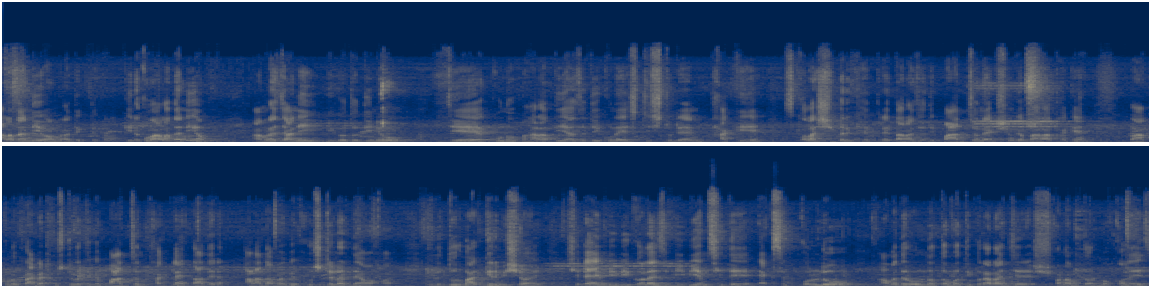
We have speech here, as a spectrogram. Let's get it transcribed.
আলাদা নিয়ম আমরা দেখতে পেলাম। কীরকম আলাদা নিয়ম? আমরা জানি বিগত দিনেও যে কোনো ভাড়াতিয়া যদি কোনো এসটি স্টুডেন্ট থাকে স্কলারশিপের ক্ষেত্রে তারা যদি পাঁচজন একসঙ্গে ভাড়া থাকে বা কোনো প্রাইভেট হোস্টেলে থেকে পাঁচজন থাকলে তাদের আলাদাভাবে হোস্টেলার দেওয়া হয়। কিন্তু দুর্ভাগ্যের বিষয়, সেটা এমবিবি কলেজ বিবিএমসিতে অ্যাকসেপ্ট করলেও আমাদের অন্যতম ত্রিপুরা রাজ্যের স্বনামধর্ম কলেজ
